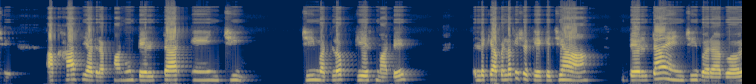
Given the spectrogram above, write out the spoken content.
છે. આ ખાસ યાદ રાખવાનું ડેલ્ટા એન જી જી મતલબ ગેસ માટે. એટલે કે આપણે લખી શકીએ કે જ્યાં ડેલ્ટા એન જી બરાબર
